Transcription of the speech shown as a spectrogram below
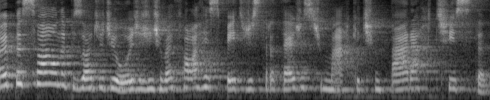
Oi, pessoal! No episódio de hoje a gente vai falar a respeito de estratégias de marketing para artista.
